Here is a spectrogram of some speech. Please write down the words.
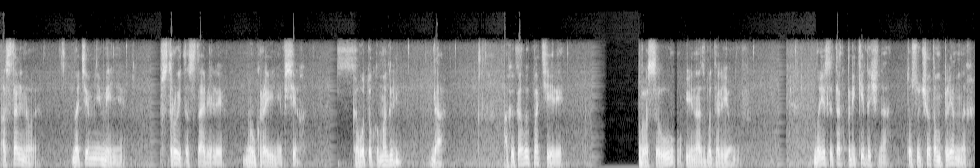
остальное. Но тем не менее, в строй-то ставили на Украине всех, кого только могли. Да. А каковы потери ВСУ и нацбатальонов? Но если так прикидочно, то с учетом пленных,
